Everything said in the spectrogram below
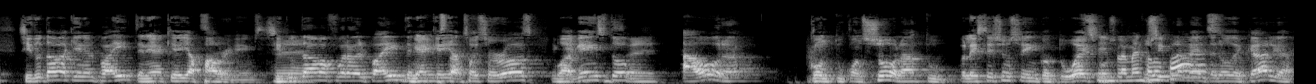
si tú estabas aquí en el país, tenías que ir a Power Games. Si Sí. tú estabas fuera del país, tenías que ir a. Toys R Us o a GameStop. Sí. Ahora, con tu consola, tu PlayStation 5, tu Xbox, Simplemente tú lo simplemente pagas. lo descargas.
